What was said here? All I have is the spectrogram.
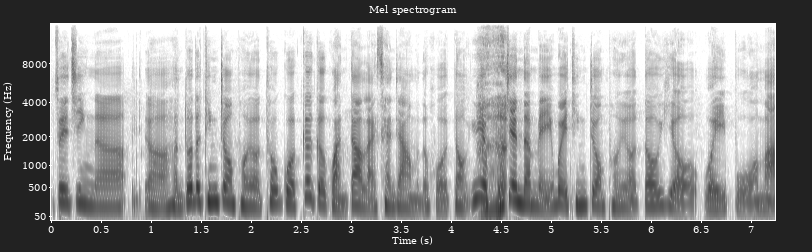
最近呢，呃，很多的听众朋友透过各个管道来参加我们的活动，因为不见得每一位听众朋友都有微博嘛，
